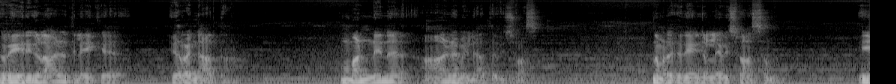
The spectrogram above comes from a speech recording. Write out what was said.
വേരുകൾ ആഴത്തിലേക്ക് ഇറങ്ങാത്ത മണ്ണിന് ആഴമില്ലാത്ത വിശ്വാസം. നമ്മുടെ ഹൃദയങ്ങളിലെ വിശ്വാസം ഈ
